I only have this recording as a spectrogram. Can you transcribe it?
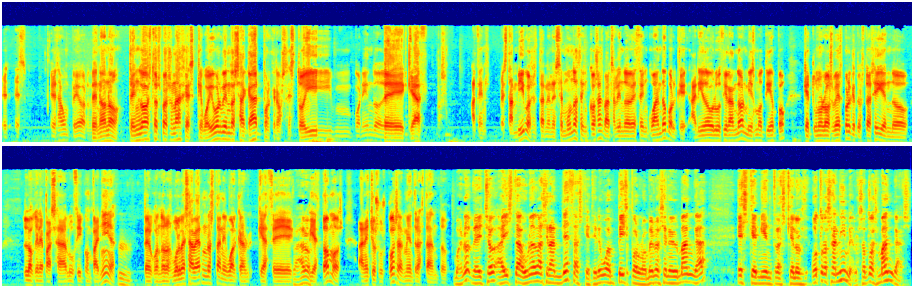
Es, es, es, aún peor. De no, no. Tengo estos personajes que voy volviendo a sacar porque los estoy poniendo de que pues, hacen, están vivos, están en ese mundo, hacen cosas, van saliendo de vez en cuando porque han ido evolucionando al mismo tiempo que tú no los ves porque tú estás siguiendo lo que le pasa a Luffy y compañía. Mm. Pero cuando los vuelves a ver no están igual que, que hace 10 claro. tomos. Han hecho sus cosas mientras tanto. Bueno, de hecho, ahí está. Una de las grandezas que tiene One Piece, por lo menos en el manga, es que mientras que los otros animes, los otros mangas,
